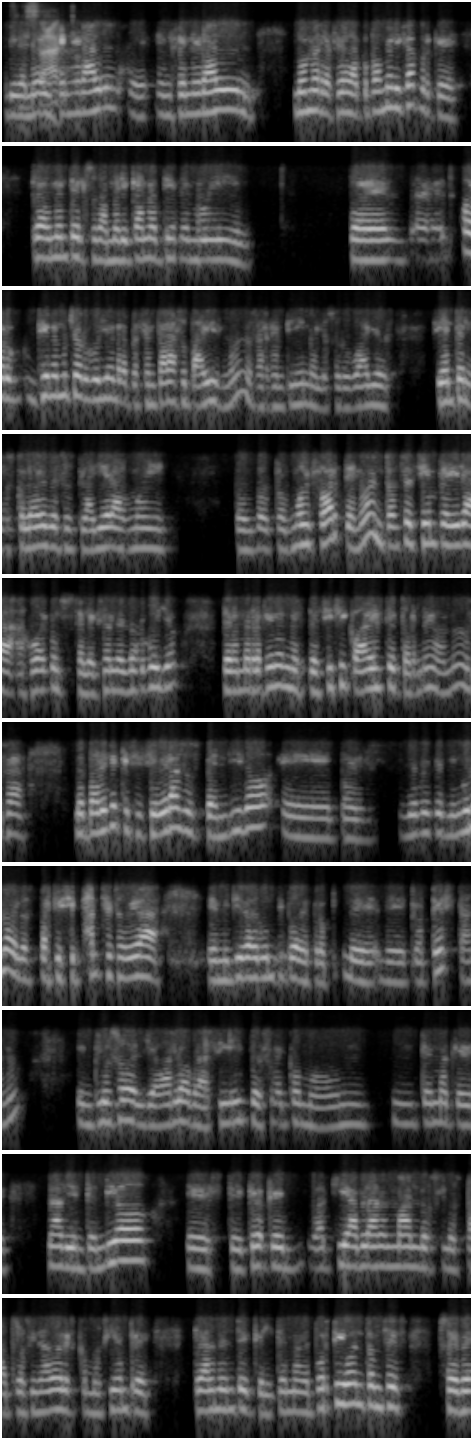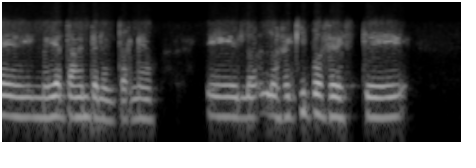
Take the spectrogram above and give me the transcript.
en general, eh, en general no me refiero a la Copa América porque realmente el sudamericano tiene muy, pues, eh, tiene mucho orgullo en representar a su país, ¿no? Los argentinos, los uruguayos sienten los colores de sus playeras muy, pues, pues, pues, muy fuerte, ¿no? Entonces siempre ir a, jugar con su selección les da orgullo, pero me refiero en específico a este torneo, ¿no? O sea, me parece que si se hubiera suspendido, eh, pues yo creo que ninguno de los participantes hubiera emitido algún tipo de, de, protesta, ¿no? Incluso el llevarlo a Brasil, pues fue como un, tema que nadie entendió, este, creo que aquí hablaron mal los, los patrocinadores, como siempre, realmente que el tema deportivo, entonces se ve inmediatamente en el torneo. Eh, los equipos este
